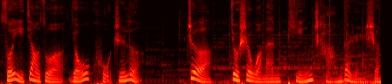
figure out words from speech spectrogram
所以叫做有苦之乐。这就是我们平常的人生。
